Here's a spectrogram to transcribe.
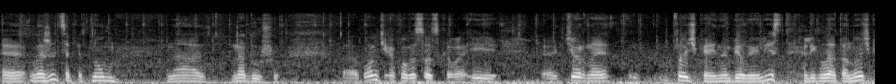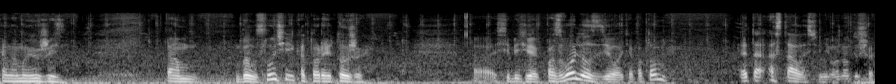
э, ложится пятном на, на душу. Э, помните, как у Высоцкого? И э, точка и на белый лист легла та ночка на мою жизнь. Там был случай, который тоже э, себе человек позволил сделать, а потом это осталось у него на душе.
